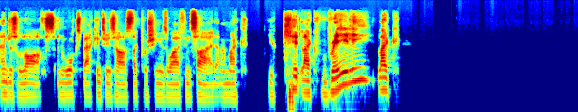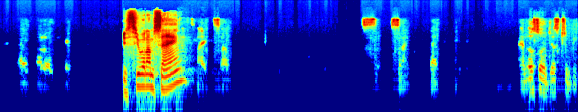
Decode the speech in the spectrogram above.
and just laughs and walks back into his house, like pushing his wife inside. And I'm like, "You kid, like really, like." You see what I'm saying? like some s- psychopathic behavior. And also, just to be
